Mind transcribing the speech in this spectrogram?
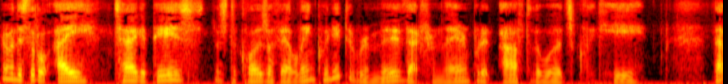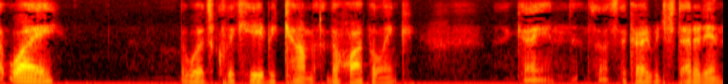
Remember this little A tag appears just to close off our link. We need to remove that from there and put it after the words click here. That way the words click here become the hyperlink. Okay, so that's the code we just added in.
